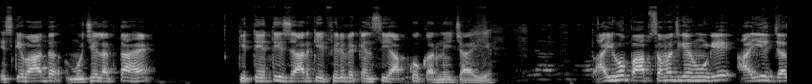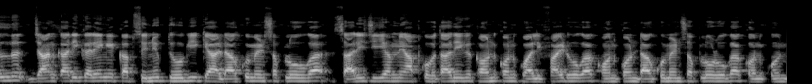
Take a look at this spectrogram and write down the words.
इसके बाद मुझे लगता है कि तैंतीस हज़ार की फिर वैकेंसी आपको करनी चाहिए। आई होप आप समझ गए होंगे। आइए जल्द जानकारी करेंगे कब से नियुक्त होगी, क्या डॉक्यूमेंट्स अपलोड होगा। सारी चीज़ें हमने आपको बता दी कि कौन कौन क्वालिफाइड होगा कौन कौन डॉक्यूमेंट्स अपलोड होगा कौन कौन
